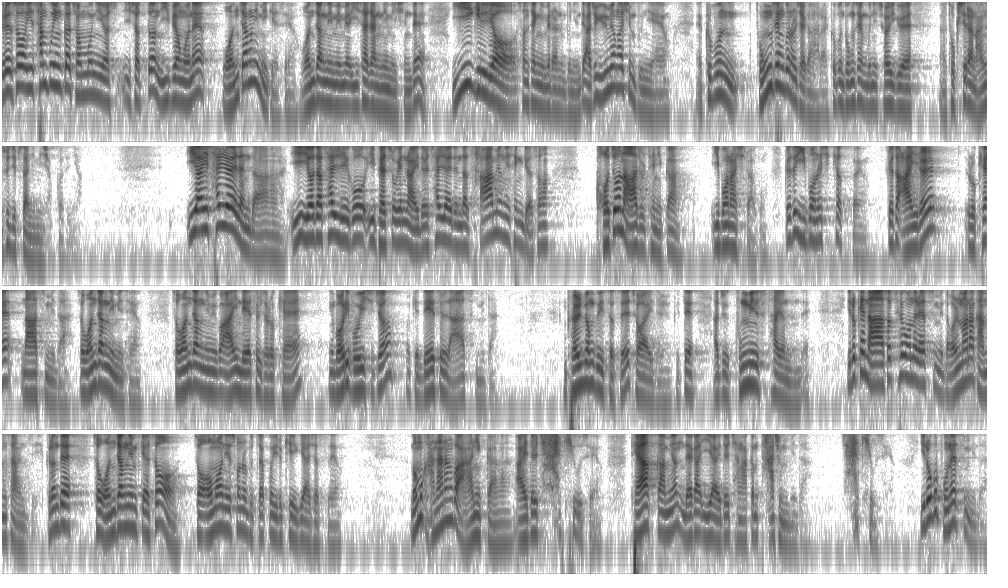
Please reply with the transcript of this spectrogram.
그래서 이 산부인과 전문의이셨던 이 병원에 원장님이 계세요. 원장님이며 이사장님이신데 이길려 선생님이라는 분인데 아주 유명하신 분이에요. 그분 동생분을 제가 알아요. 그분 동생분이 저희 교회 독실한 안수 집사님이셨거든요. 이 아이 살려야 된다. 이 여자 살리고 이 뱃속에 있는 아이들 살려야 된다. 사명이 생겨서 거저 낳아줄 테니까 입원하시라고. 그래서 입원을 시켰어요. 그래서 아이를 이렇게 낳았습니다. 저 원장님이세요. 저 원장님이고 아이 넷을 저렇게 머리 보이시죠? 이렇게 넷을 낳았습니다. 별명도 있었어요, 저 아이들. 그때 아주 국민 스타였는데. 이렇게 나와서 퇴원을 했습니다. 얼마나 감사한지. 그런데 저 원장님께서 저 어머니 손을 붙잡고 이렇게 얘기하셨어요. 너무 가난한 거 아니까 아이들 잘 키우세요. 대학 가면 내가 이 아이들 장학금 다 줍니다. 잘 키우세요. 이러고 보냈습니다.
